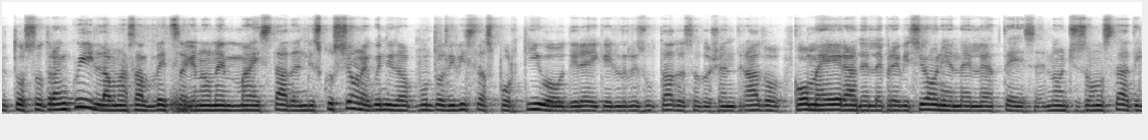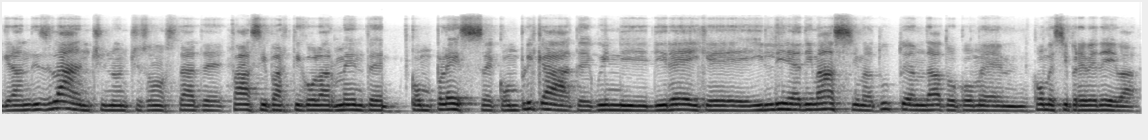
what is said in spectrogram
piuttosto tranquilla, una salvezza che non è mai stata in discussione, quindi dal punto di vista sportivo direi che il risultato è stato centrato come era nelle previsioni e nelle attese. Non ci sono stati grandi slanci, non ci sono state fasi particolarmente complesse e complicate, quindi direi che in linea di massima tutto è andato come, come si prevedeva.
